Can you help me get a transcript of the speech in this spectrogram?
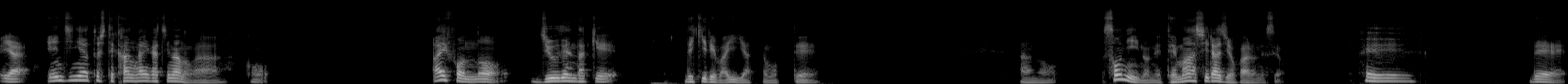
いや、エンジニアとして考えがちなのが、こう、iPhone の充電だけできればいいやって思って、あの、ソニーのね、手回しラジオがあるんですよ。へえ。で、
